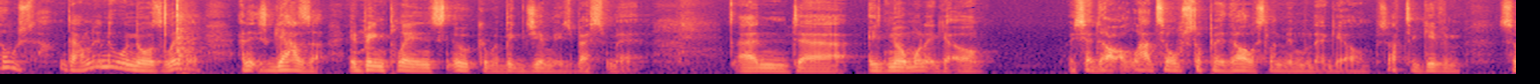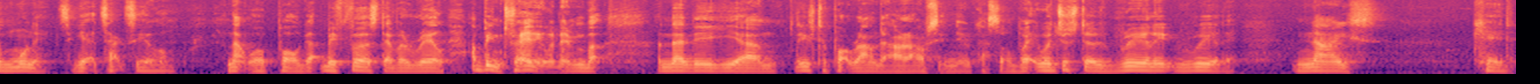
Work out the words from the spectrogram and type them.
Who's that down? No one knows Liddy. And it's Gazza. He'd been playing snooker with Big Jimmy, his best mate. And uh, he'd no money to get home. He said, oh, lads, I'll stop here. They'll lend me money to get home. So I had to give him some money to get a taxi home. And that was Paul got my first ever real. I've been training with him, but and then he, um, he used to pop round our house in Newcastle. But he was just a really, really nice kid.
